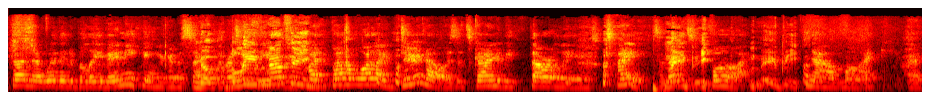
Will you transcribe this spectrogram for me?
don't know whether to believe anything you're going to say. No, for the rest believe of the interview, nothing. But, but what I do know is it's going to be thoroughly entertaining, so that's Maybe, fine. maybe. Now, Mike, uh,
